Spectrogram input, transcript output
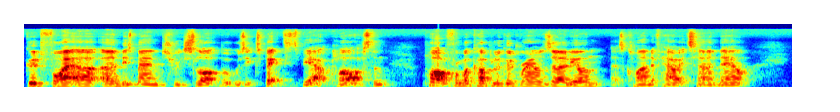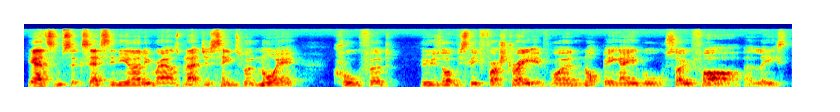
good fighter, earned his mandatory slot, but was expected to be outclassed. And apart from a couple of good rounds early on, that's kind of how it turned out. He had some success in the early rounds, but that just seemed to annoy Crawford, who's obviously frustrated by not being able, so far at least,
